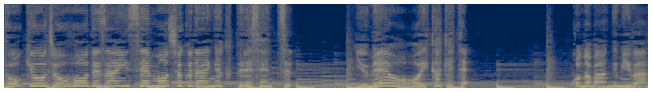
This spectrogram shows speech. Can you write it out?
東京情報デザイン専門職大学プレゼンツ。夢を追いかけて。この番組は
